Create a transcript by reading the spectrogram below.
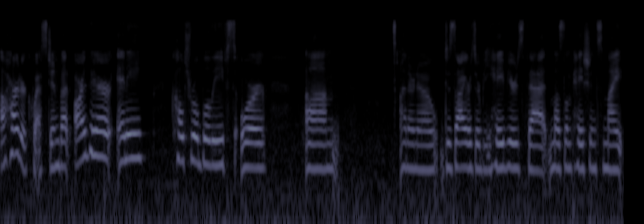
a harder question, but are there any cultural beliefs or um, I don't know desires or behaviors that Muslim patients might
